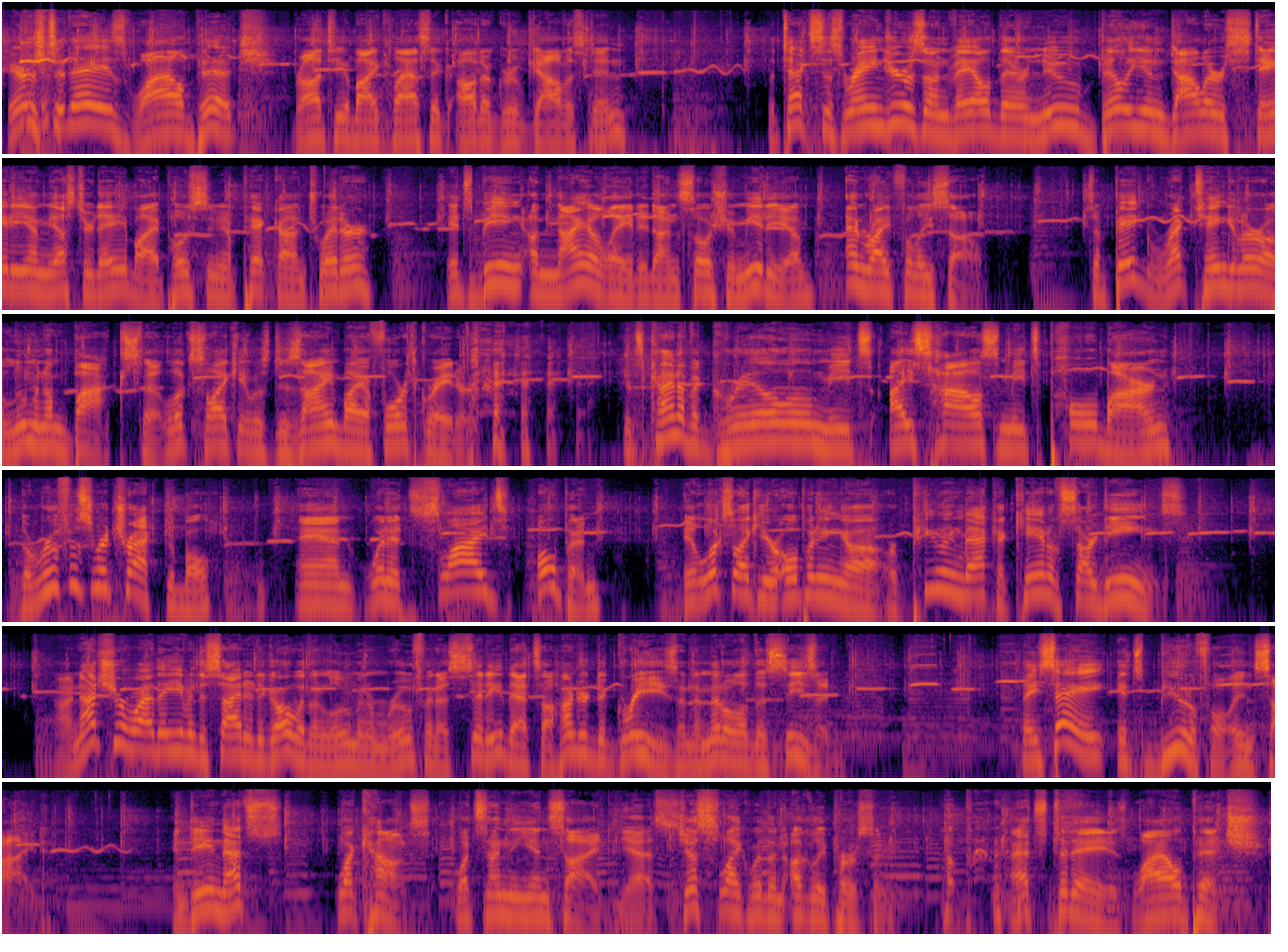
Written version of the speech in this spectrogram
Here's today's Wild Pitch, brought to you by Classic Auto Group Galveston. The Texas Rangers unveiled their new billion dollar stadium yesterday by posting a pic on Twitter. It's being annihilated on social media, and rightfully so. It's a big rectangular aluminum box that looks like it was designed by a fourth grader. it's kind of a grill meets ice house meets pole barn. The roof is retractable, and when it slides open, it looks like you're opening uh, or peeling back a can of sardines. I'm not sure why they even decided to go with an aluminum roof in a city that's 100 degrees in the middle of the season. They say it's beautiful inside. And Dean, that's what counts. What's on the inside. Yes. Just like with an ugly person. that's today's wild pitch.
